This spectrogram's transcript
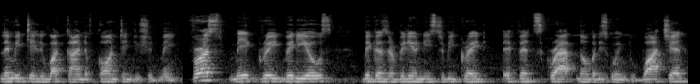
let me tell you what kind of content you should make. First, make great videos because your video needs to be great. If it's crap, nobody's going to watch it.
